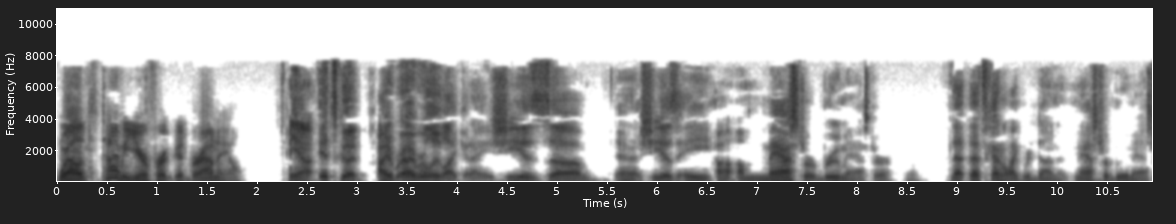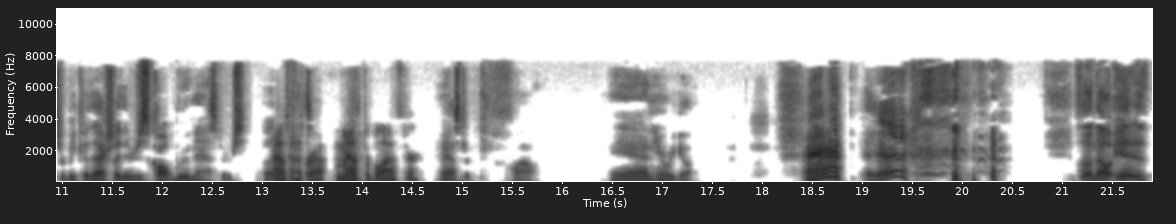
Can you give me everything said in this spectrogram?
Well, it's time of year for a good brown ale. Yeah, it's good. I, I really like it. I mean, she is um, she is a a master brewmaster that that's kind of like redundant, master brewmaster, because actually they're just called brewmasters. But master master blaster. Master. Wow. And here we go. Huh? Yeah. so no, it is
